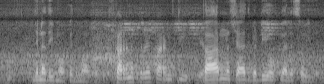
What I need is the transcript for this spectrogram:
ਜਿਨ੍ਹਾਂ ਦੀ ਮੌਕੇ ਤੇ ਮੌਤ ਹੋ ਗਈ ਕਾਰਨ ਪਤਾ ਲੱਗਾ ਕਾਰਨ ਕੀ ਹੋਇਆ? ਕਾਰਨ ਸ਼ਾਇਦ ਗੱਡੀ ਆਫ ਬੈਲੈਂਸ ਹੋਈ ਹੈ।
